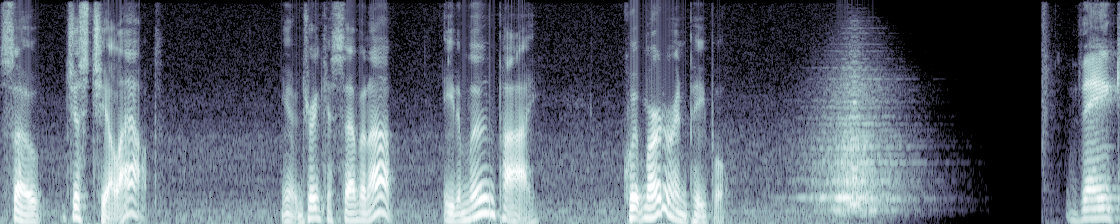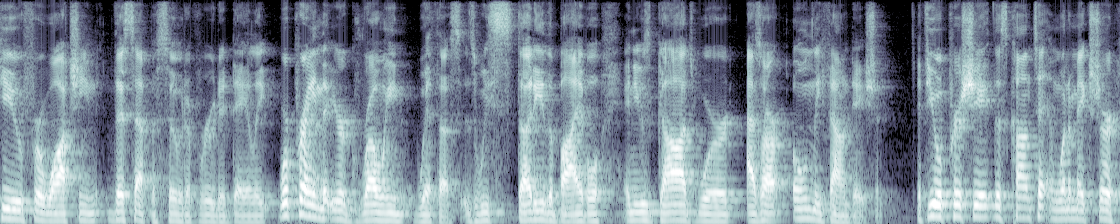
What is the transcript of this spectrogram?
So just chill out. You know, drink a 7 Up eat a moon pie, quit murdering people. Thank you for watching this episode of Rooted Daily. We're praying that you're growing with us as we study the Bible and use God's Word as our only foundation. If you appreciate this content and want to make sure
